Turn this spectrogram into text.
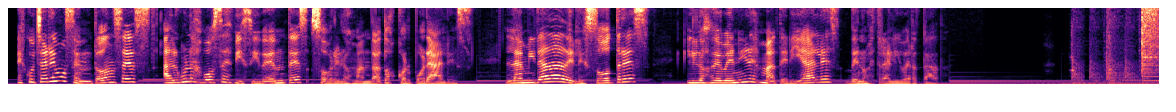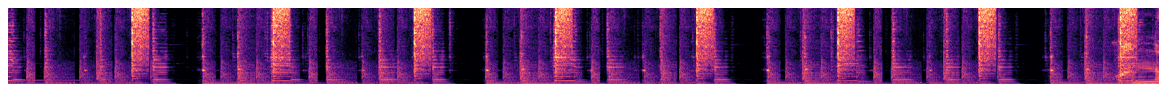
Escucharemos entonces algunas voces disidentes sobre los mandatos corporales, la mirada de lesotres y los devenires materiales de nuestra libertad.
